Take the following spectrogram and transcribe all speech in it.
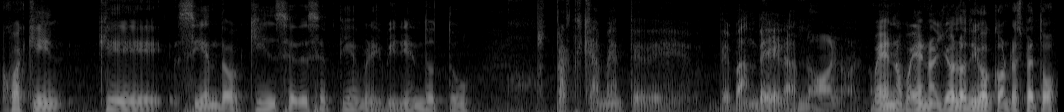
Joaquín, que siendo 15 de septiembre y viniendo tú pues, prácticamente de, de bandera, No, no, no. bueno, bueno, yo lo digo con respeto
